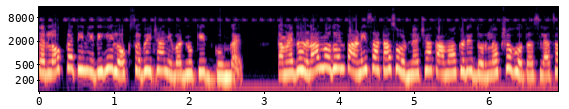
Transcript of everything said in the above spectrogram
तर लोकप्रतिनिधीही लोकसभेच्या निवडणुकीत गुंग आहेत. त्यामुळे धरणांमधून पाणीसाठा सोडण्याच्या कामाकडे दुर्लक्ष होत असल्याचा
